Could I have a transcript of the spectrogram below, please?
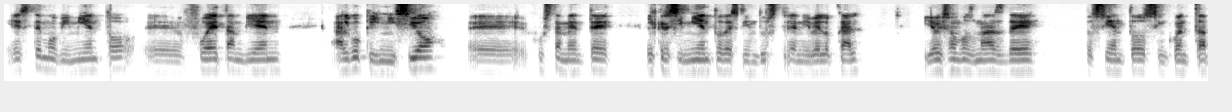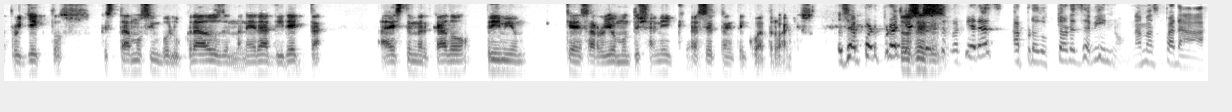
este movimiento eh, fue también algo que inició eh, justamente el crecimiento de esta industria a nivel local. Y hoy somos más de 250 proyectos que estamos involucrados de manera directa a este mercado premium que desarrolló Montechanic hace 34 años. O sea, por proyectos te refieres a productores de vino, nada más para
